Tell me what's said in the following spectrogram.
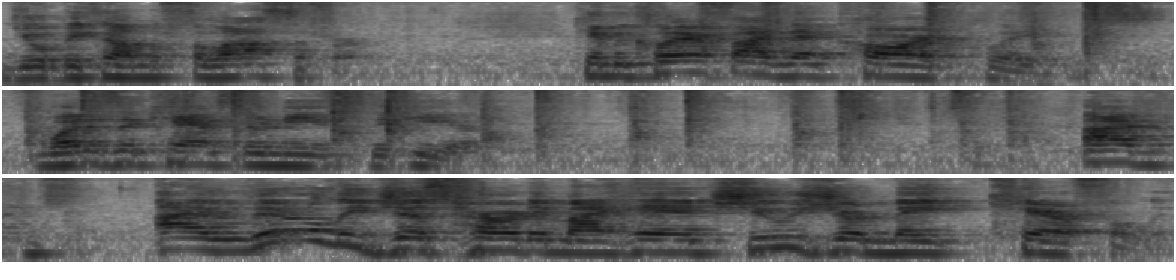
you'll become a philosopher. Can we clarify that card, please? What is it Cancer needs to hear? I've I literally just heard in my head, choose your mate carefully.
